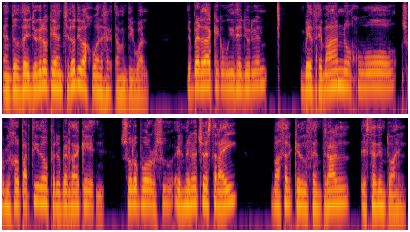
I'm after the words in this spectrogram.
Entonces yo creo que Ancelotti va a jugar exactamente igual. Es verdad que, como dice Jürgen, Benzema no jugó su mejor partido, pero es verdad que Sí. Solo por su- el mero hecho de estar ahí va a hacer que el central esté atento a él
